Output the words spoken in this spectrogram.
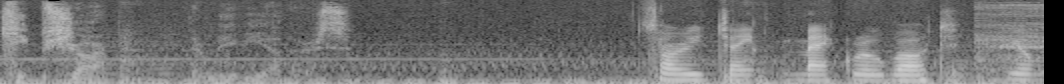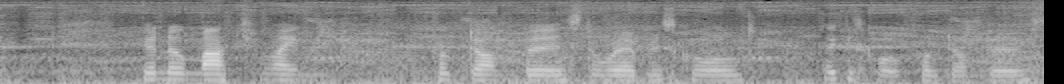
Keep sharp. There may be others. Sorry, giant mech robot. You're, you're no match for my photon burst or whatever it's called. I think it's called photon burst.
